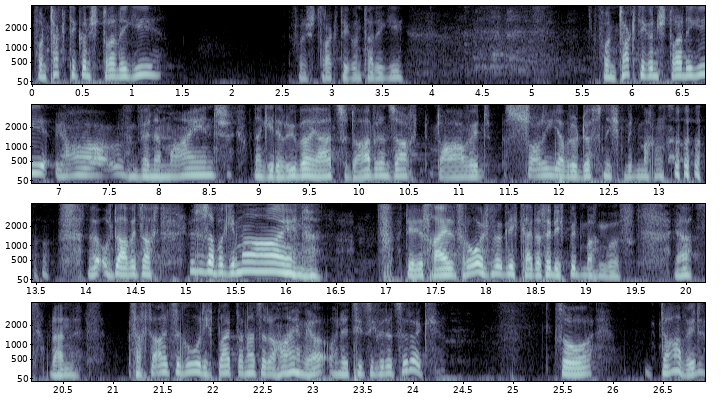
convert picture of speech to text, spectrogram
von Taktik und Strategie? Von Straktik und Strategie? Von Taktik und Strategie, ja, wenn er meint, dann geht er rüber ja, zu David und sagt, David, sorry, aber du darfst nicht mitmachen. Ne, und David sagt, das ist aber gemein. Der ist heilfroh in Wirklichkeit, dass er nicht mitmachen muss. Ja, und dann sagt er, also gut, ich bleibe dann also daheim, ja, und er zieht sich wieder zurück. So, David,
